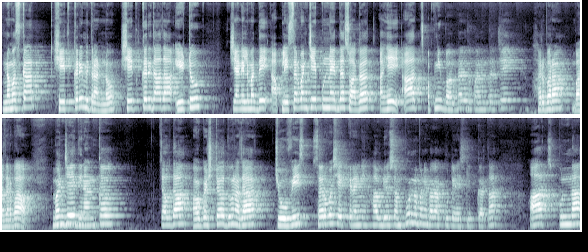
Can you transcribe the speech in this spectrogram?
नमस्कार शेतकरी मित्रांनो शेतकरी दादा यूट्यूब चॅनेलमध्ये आपले सर्वांचे पुन्हा एकदा स्वागत आहे. आज आपण बघणार दुपारनंतरचे हरभरा बाजारभाव. म्हणजे दिनांक चौदा ऑगस्ट दोन हजार चोवीस सर्व शेतकऱ्यांनी हा व्हिडिओ संपूर्णपणे बघा कुठे स्किप करता. आज पुन्हा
